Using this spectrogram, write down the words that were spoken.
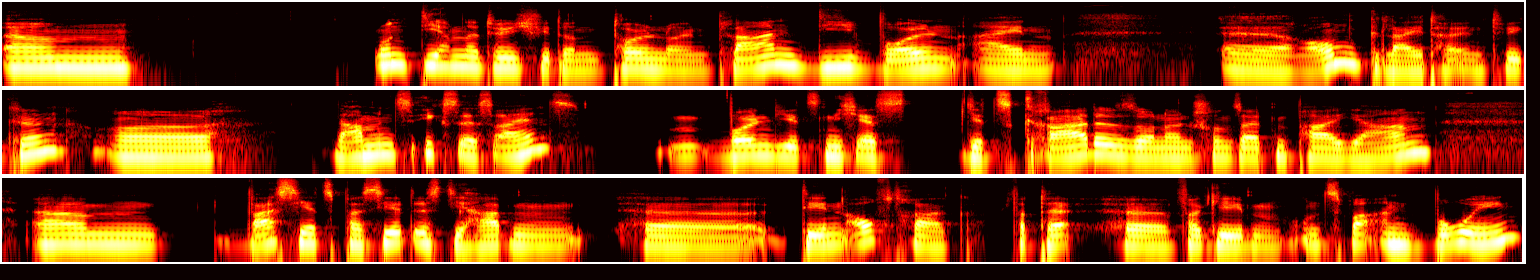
Ähm, und die haben natürlich wieder einen tollen neuen Plan. Die wollen ein äh, Raumgleiter entwickeln äh, namens XS1. Wollen die jetzt nicht erst jetzt gerade, sondern schon seit ein paar Jahren. Ähm, was jetzt passiert ist, die haben äh, den Auftrag äh, vergeben und zwar an Boeing.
